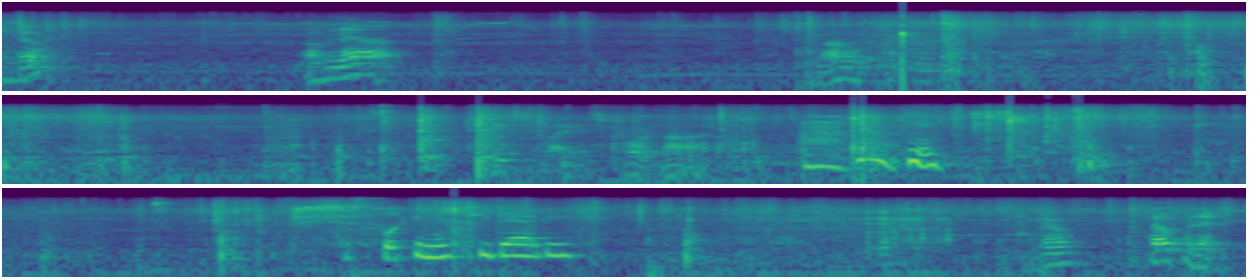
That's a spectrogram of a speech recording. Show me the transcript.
There you go. Open it up. Mom. Tastes like it's Fort Knox. She's just looking at you, Daddy. Go. Let's open it.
